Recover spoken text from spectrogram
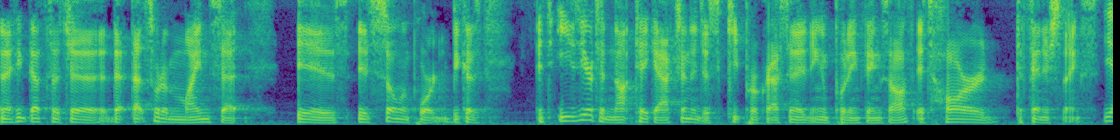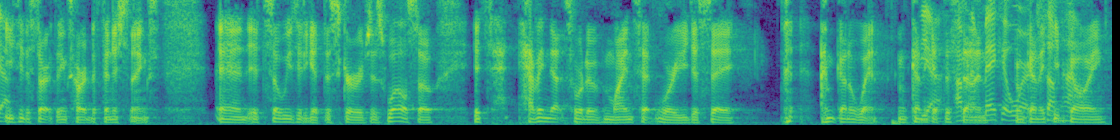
And I think that's such a that that sort of mindset is is so important because it's easier to not take action and just keep procrastinating and putting things off. It's hard to finish things. Yeah. Easy to start things, hard to finish things. And it's so easy to get discouraged as well. So it's having that sort of mindset where you just say, I'm gonna win. I'm gonna Yeah, get this I'm done. gonna make it I'm gonna keep going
